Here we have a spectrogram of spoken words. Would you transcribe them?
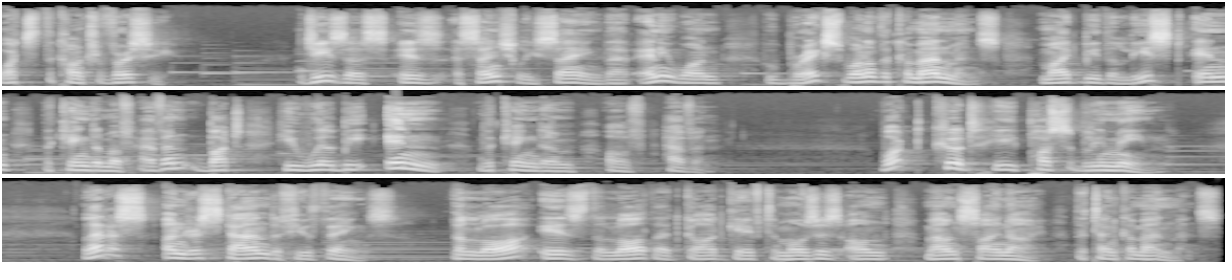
What's the controversy? Jesus is essentially saying that anyone who breaks one of the commandments might be the least in the kingdom of heaven, but he will be in the kingdom of heaven. What could he possibly mean? Let us understand a few things. The law is the law that God gave to Moses on Mount Sinai, the Ten Commandments.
